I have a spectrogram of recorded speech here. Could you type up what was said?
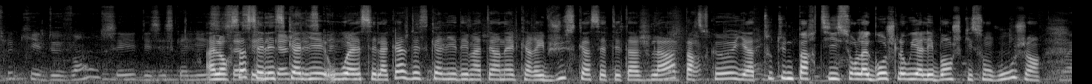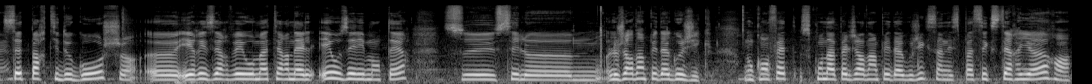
truc qui est devant, c'est des escaliers. Alors ça, c'est l'escalier, ouais, c'est la cage d'escalier des maternelles qui arrive jusqu'à cet étage-là, parce qu'il y a toute une partie sur la gauche, là où il y a les banches qui sont rouges. Cette partie de gauche euh, est réservée aux maternelles et aux élémentaires. C'est le, le jardin pédagogique. Donc en fait, ce qu'on appelle jardin pédagogique, c'est un espace extérieur.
